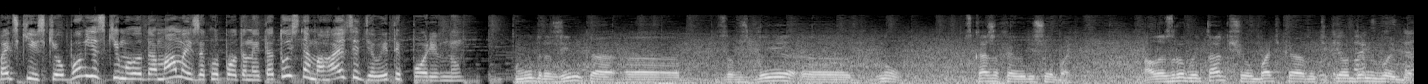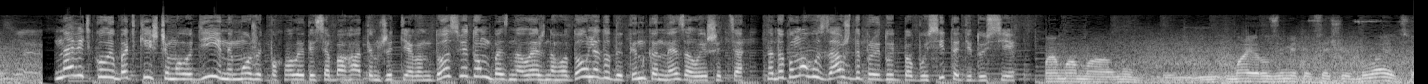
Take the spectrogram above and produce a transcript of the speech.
Батьківські обов'язки молода мама і заклопотаний татусь намагаються ділити порівну. Мудра жінка е, завжди е, ну, скаже, хай вирішує батько. Але зробить так, що у батька ну, тільки один вибір. Навіть коли батьки ще молоді і не можуть похвалитися багатим життєвим досвідом, без належного догляду дитинка не залишиться. На допомогу завжди прийдуть бабусі та дідусі. Моя мама ну, має розуміти все, що відбувається,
